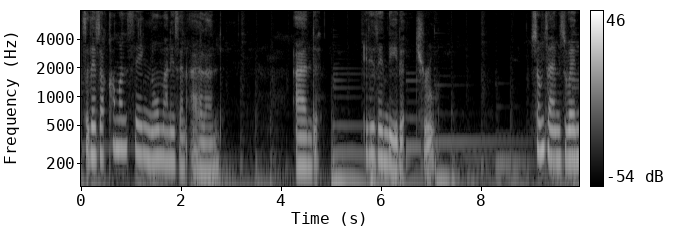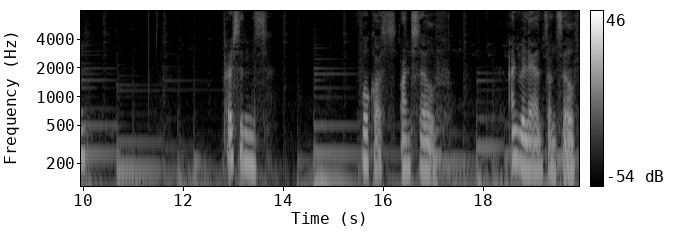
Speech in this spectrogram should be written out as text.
So there's a common saying no man is an island. And it is indeed true. Sometimes when persons focus on self and reliance on self,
